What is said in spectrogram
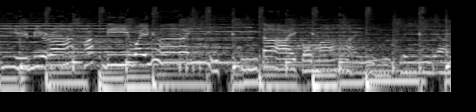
ที่มีรักพักดีไว้ให้ถึงตายก็ไม่เปลี่ยน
